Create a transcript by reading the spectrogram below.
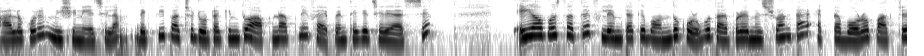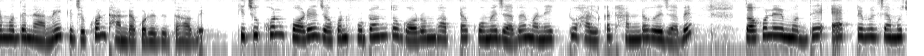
ভালো করে মিশিয়ে নিয়েছিলাম। দেখতেই পাচ্ছ ডোটা কিন্তু আপনা আপনি ফ্রাই প্যান থেকে ছেড়ে আসছে। এই অবস্থাতে ফ্লেমটাকে বন্ধ করব, তারপরে মিশ্রণটা একটা বড় পাত্রের মধ্যে নামিয়ে কিছুক্ষণ ঠান্ডা করে দিতে হবে। কিছুক্ষণ পরে যখন ফুটন্ত গরম ভাবটা কমে যাবে মানে একটু হালকা ঠান্ডা হয়ে যাবে, তখন এর মধ্যে এক টেবিল চামচ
